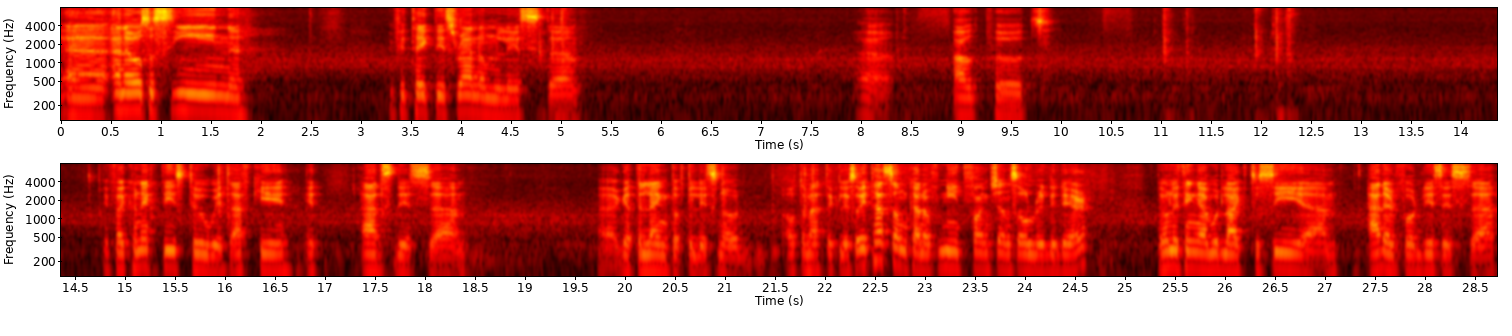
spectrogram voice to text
Uh, and I also seen if you take this random list uh, uh, output if I connect these two with F key it adds this um, uh, get the length of the list node automatically. So it has some kind of neat functions already there. The only thing I would like to see um, added for this is uh,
